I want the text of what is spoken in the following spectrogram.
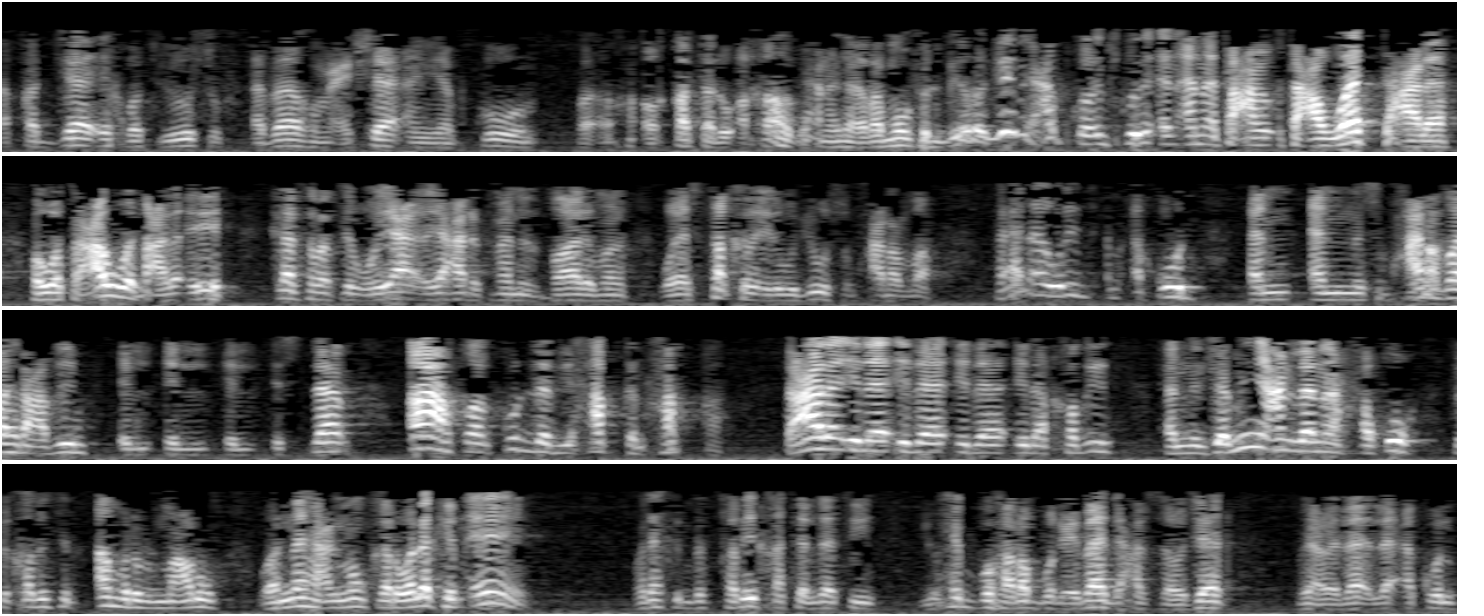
لقد جاء إخوة يوسف أباهم عشاء يبكون وقتلوا أخاهم. يعني رموه في البير جري أنا تعودت على هو تعود على إيه؟ كثرة ويعرف من الظالم ويستقرئ الوجوه سبحان الله. فأنا أريد أن أقول أن أن سبحان الله العظيم ال ال الإسلام أعطى كل ذي حق حقه. تعال إلى إلى إلى إلى قضية أن جميعا لنا حقوق في قضية الأمر بالمعروف والنهي عن المنكر. ولكن إيه؟ ولكن بالطريقة التي يحبها رب العباد عز وجل. يعني لا, لا أكون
